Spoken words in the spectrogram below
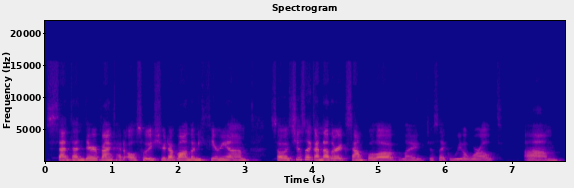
Santander Bank had also issued a bond on Ethereum. So it's just like another example of like just like real world um,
